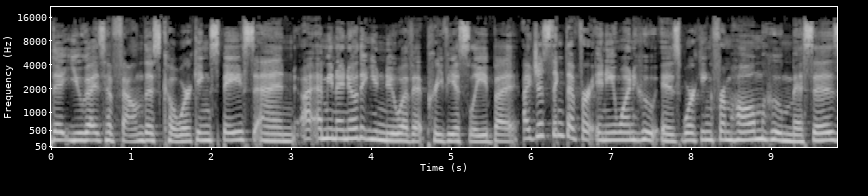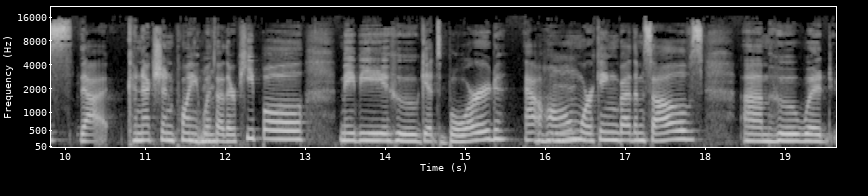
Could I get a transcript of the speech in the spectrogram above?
that you guys have found this co-working space. And I, I, mean, I know that you knew of it previously, but I just think that for anyone who is working from home, who misses that connection point mm-hmm. with other people, maybe who gets bored at mm-hmm. home working by themselves, um, who would,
